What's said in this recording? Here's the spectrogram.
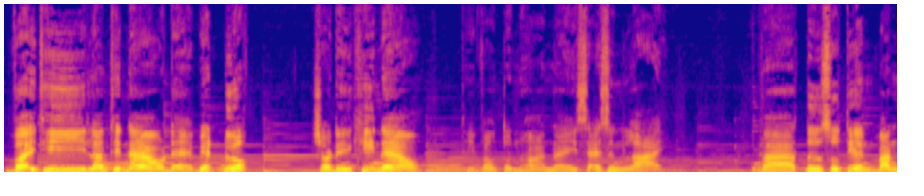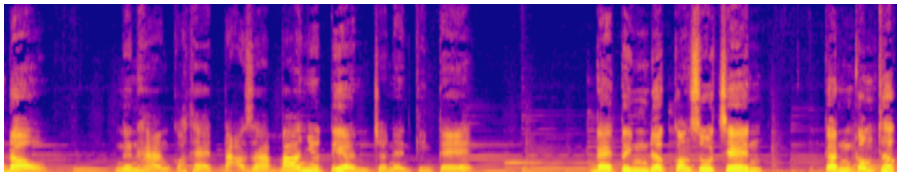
Vậy thì làm thế nào để biết được cho đến khi nào thì vòng tuần hoàn này sẽ dừng lại? Và từ số tiền ban đầu, ngân hàng có thể tạo ra bao nhiêu tiền cho nền kinh tế? Để tính được con số trên, cần công thức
